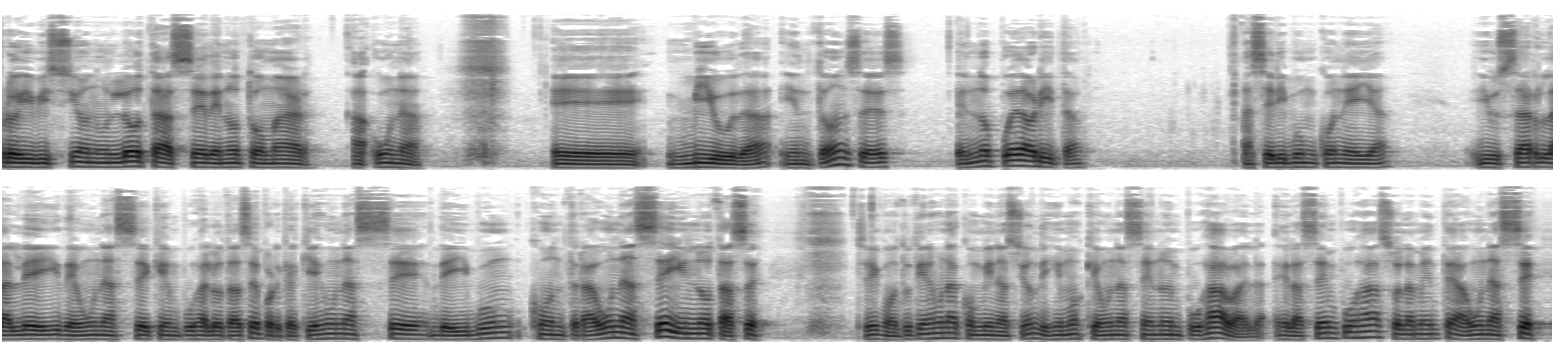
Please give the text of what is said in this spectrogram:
prohibición, un lota hace de no tomar a una eh, viuda, y entonces él no puede ahorita hacer ibum con ella y usar la ley de una C que empuja el lota C, porque aquí es una C de ibum contra una C y un lota C. ¿Sí? Cuando tú tienes una combinación, dijimos que una C no empujaba. El, AC empuja solamente a una C,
